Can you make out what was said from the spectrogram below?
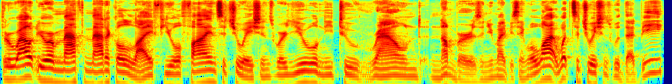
Throughout your mathematical life, you will find situations where you will need to round numbers. And you might be saying, well, why, what situations would that be?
